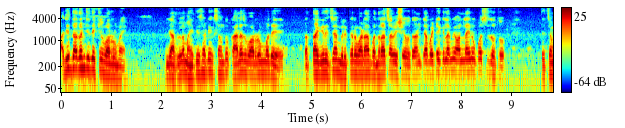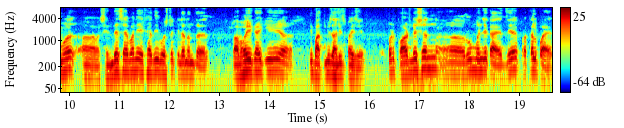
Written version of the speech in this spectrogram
अजितदादांची देखील वॉर रूम आहे. म्हणजे आपल्याला माहितीसाठी एक सांगतो कालच वॉर रूममध्ये रत्नागिरीच्या मिरकरवाडा बंदराचा विषय होता आणि त्या बैठकीला मी ऑनलाईन उपस्थित होतो. त्याच्यामुळं शिंदेसाहेबांनी एखादी गोष्ट केल्यानंतर स्वाभाविक आहे की ती बातमी झालीच पाहिजे. पण कॉर्डिनेशन रूम म्हणजे काय? जे प्रकल्प आहेत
